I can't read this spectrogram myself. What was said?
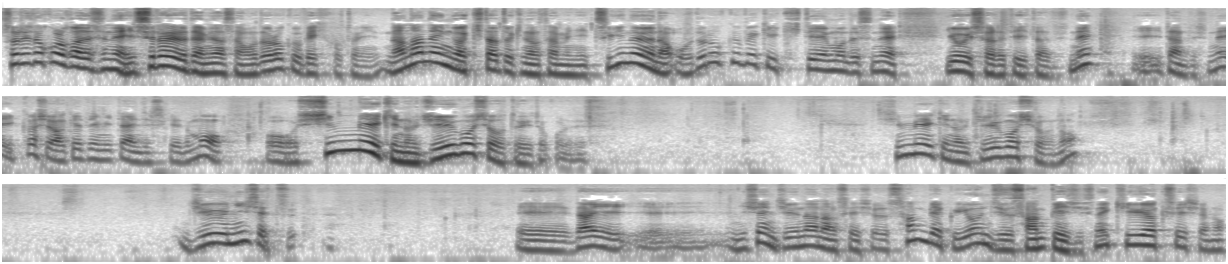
それどころかですね、イスラエルでは皆さん驚くべきことに、7年が来た時のために次のような驚くべき規定もですね、用意されていたんですね、いたんですね。一箇所開けてみたいんですけれども、新明記の15章というところです。新明記の15章の12節えー、第、えー、2017の聖書で343ページですね、旧約聖書の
